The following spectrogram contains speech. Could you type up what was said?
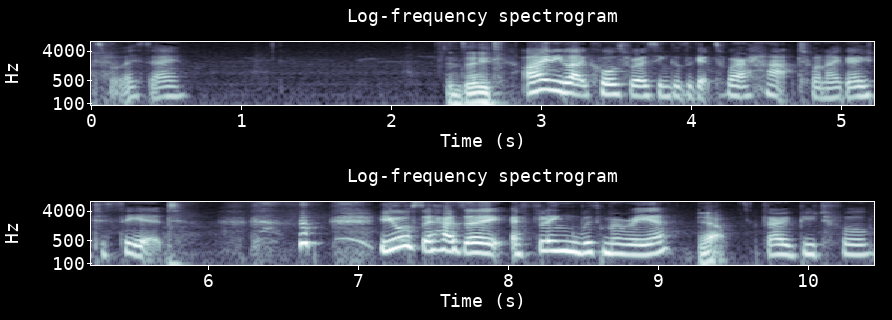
That's what they say. Indeed. I only like horse racing because I get to wear a hat when I go to see it. he also has a, a fling with Maria, Yeah. very beautiful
